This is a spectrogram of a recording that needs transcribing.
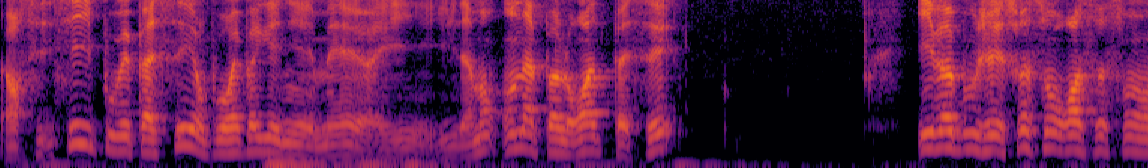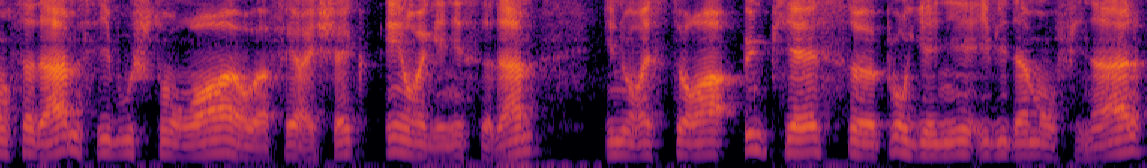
Alors, s'il pouvait passer, on pourrait pas gagner, mais euh, évidemment, on n'a pas le droit de passer. Il va bouger soit son roi, soit son, sa dame. S'il bouge son roi, on va faire échec, et on va gagner sa dame. Il nous restera une pièce euh, pour gagner évidemment au final.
